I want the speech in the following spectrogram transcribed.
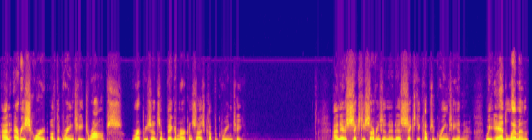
And every squirt of the green tea drops represents a big American sized cup of green tea. And there's 60 servings in there. There's 60 cups of green tea in there. We add lemon,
